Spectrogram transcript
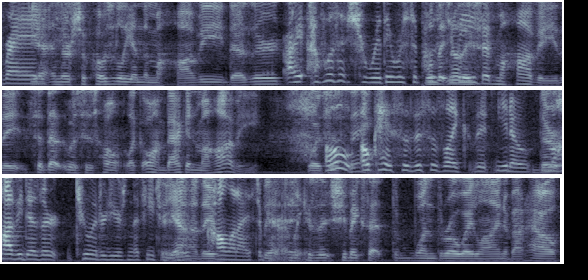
red. Yeah, and they're supposedly in the Mojave Desert. I, I wasn't sure where they were Well, supposed they, to no, be. No, they said Mojave. They said that was his home. Like, oh, I'm back in Mojave. Was his oh, thing. okay. So this is like the you know They're- Mojave Desert, 200 years in the future. Yeah, they've- colonized apparently. because she makes that th- one throwaway line about how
